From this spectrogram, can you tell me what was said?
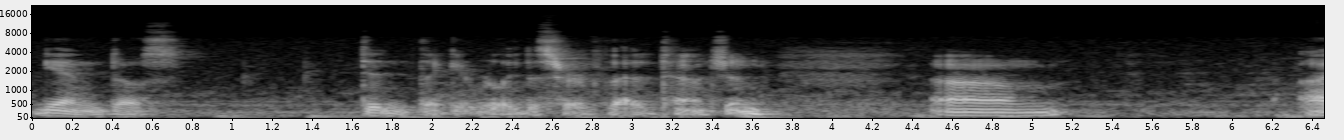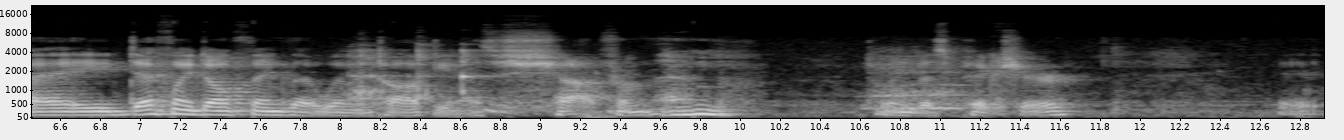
again just didn't think it really deserved that attention. Um, I definitely don't think that Women Talking has a shot from them to win Best Picture. It,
